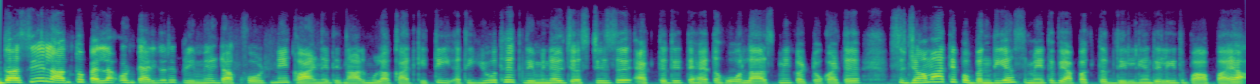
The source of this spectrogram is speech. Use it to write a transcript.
ਦੱਸੇ ਐਲਾਨ ਤੋਂ ਪਹਿਲਾਂ ਓਨਟਾਰੀਓ ਦੇ ਪ੍ਰੀਮੀਅਰ ਡਾਕਫੋਰਡ ਨੇ ਕਾਰਨੇ ਦੇ ਨਾਲ ਮੁਲਾਕਾਤ ਕੀਤੀ ਅਤੇ ਯੂਥ ਕ੍ਰਿਮੀਨਲ ਜਸਟਿਸ ਐਕਟ ਦੇ ਤਹਿਤ ਹੋਰ ਲਾਜ਼ਮੀ ਘੱਟੋ-ਘੱਟ ਸਜ਼ਾਵਾਂ ਅਤੇ ਪਾਬੰਦੀਆਂ ਸਮੇਤ ਵਿਆਪਕ ਤਬਦੀਲੀਆਂ ਦੇ ਲਈ ਦਬਾਅ ਪਾਇਆ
